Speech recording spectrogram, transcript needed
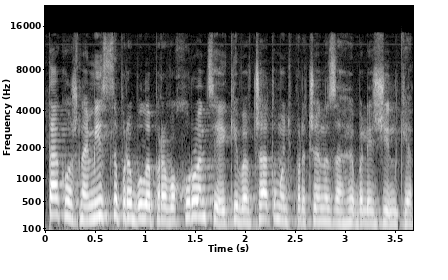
Також на місце прибули правоохоронці, які вивчатимуть причини загибелі жінки.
